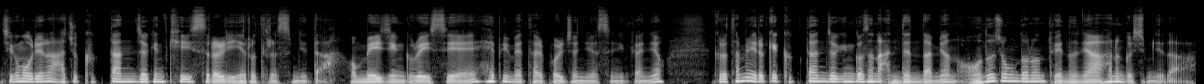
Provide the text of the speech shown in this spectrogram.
지금 우리는 아주 극단적인 케이스를 예로 들었습니다. 어메이징 그레이스의 헤비메탈 버전이었으니까요. 그렇다면 이렇게 극단적인 것은 안 된다면 어느 정도는 되느냐 하는 것입니다.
